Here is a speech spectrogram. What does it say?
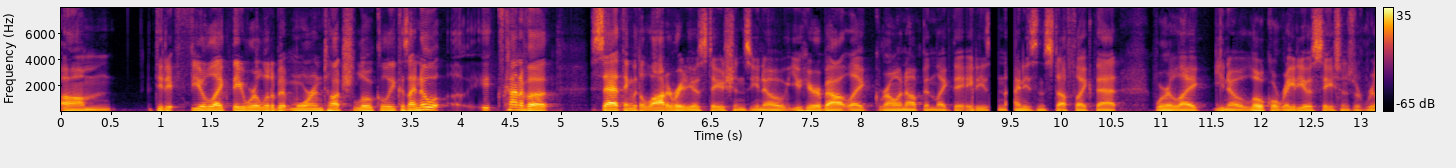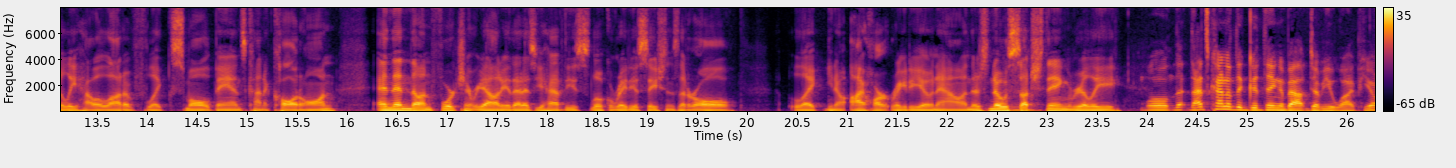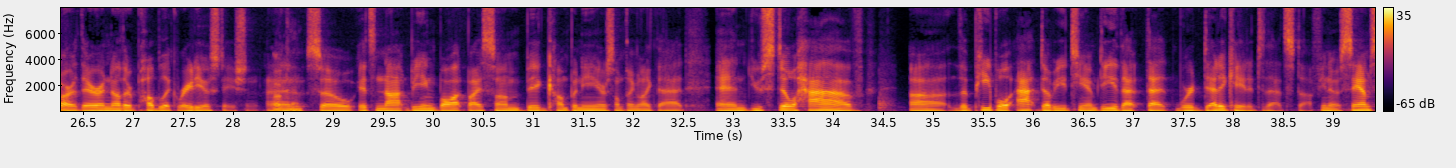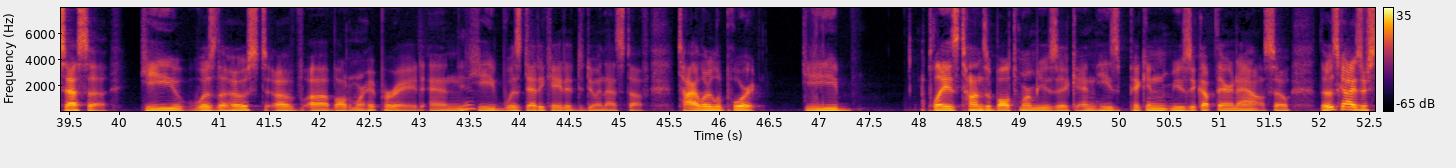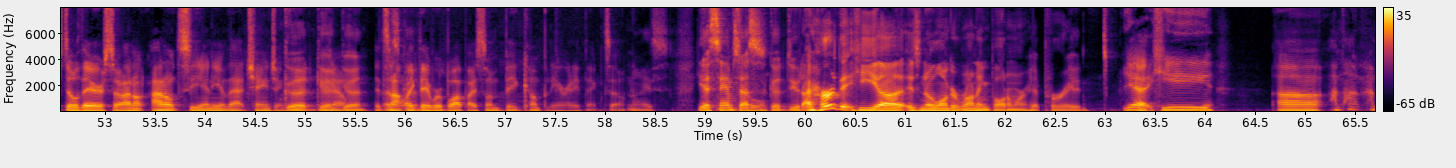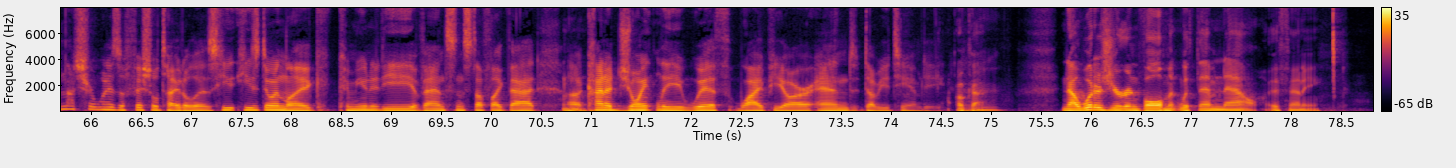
um, did it feel like they were a little bit more in touch locally? Because I know uh, it's kind of a sad thing with a lot of radio stations. You know, you hear about like growing up in like the 80s and 90s and stuff like that, where like you know local radio stations were really how a lot of like small bands kind of caught on. And then the unfortunate reality of that is you have these local radio stations that are all like you know iHeartRadio now, and there's no such thing really. Well, th- that's kind of the good thing about WYPR. They're another public radio station. And Okay. so it's not being bought by some big company or something like that. And you still have uh, the people at WTMD that, that were dedicated to that stuff. You know, Sam Sessa, he was the host of uh, Baltimore Hit Parade and he was dedicated to doing that stuff. Tyler Laporte, he plays tons of Baltimore music and he's picking music up there now. So those guys are still there. So I don't I don't see any of that changing. Good, good, good. It's That's not like they were bought by some big company or anything. So Nice. Yeah, Sam Sass is a good dude. I heard that he uh, is no longer running Baltimore Hit Parade. yeah, he uh, I'm not I'm not sure what his official title is. He he's doing like community events and stuff like that, uh, kind of jointly with YPR and WTMD. Okay. Now, what is your involvement with them now, if any?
